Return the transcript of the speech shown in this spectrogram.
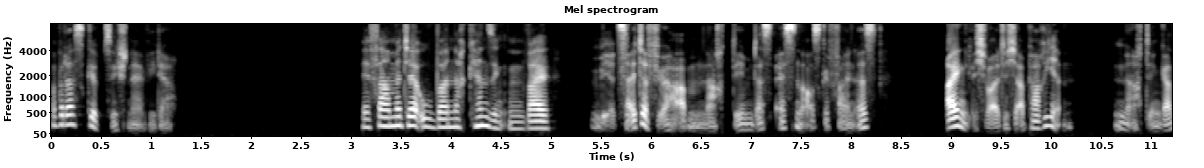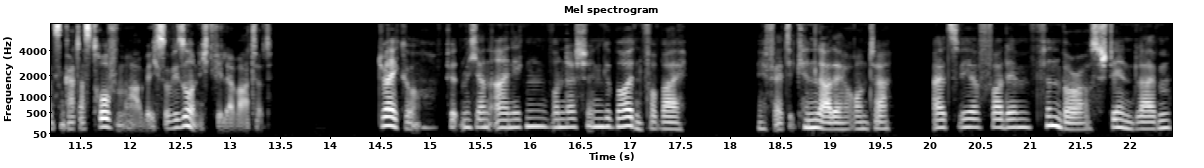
aber das gibt sich schnell wieder. Wir fahren mit der U-Bahn nach Kensington, weil wir Zeit dafür haben, nachdem das Essen ausgefallen ist. Eigentlich wollte ich apparieren. Nach den ganzen Katastrophen habe ich sowieso nicht viel erwartet. Draco führt mich an einigen wunderschönen Gebäuden vorbei. Mir fällt die Kinnlade herunter, als wir vor dem Finboroughs stehen bleiben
